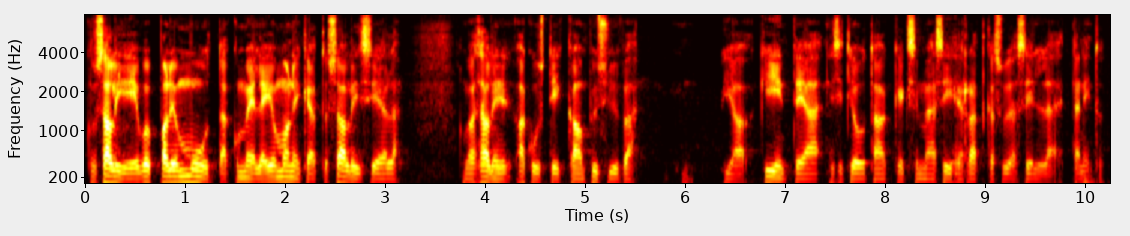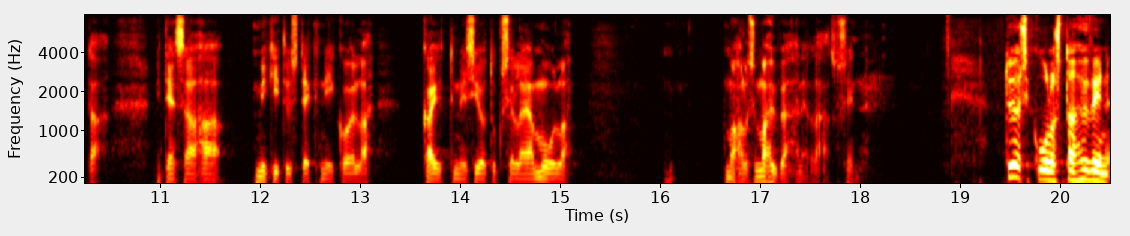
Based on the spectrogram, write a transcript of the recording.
kun sali ei voi paljon muuttaa, kun meillä ei ole monikäyttösali siellä, vaan salin akustiikka on pysyvä ja kiinteä, niin sitten joudutaan keksimään siihen ratkaisuja sillä, että niin tota, miten saadaan mikitystekniikoilla, kaiuttimien sijoituksella ja muulla mahdollisimman hyvä äänenlaatu sinne. Työsi kuulostaa hyvin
